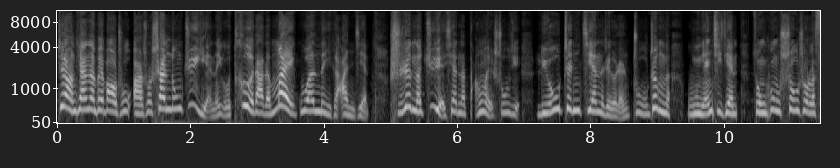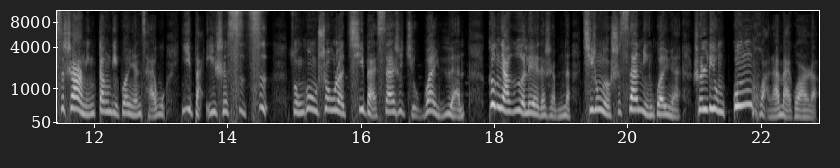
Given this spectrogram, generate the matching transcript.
这两天呢，被爆出啊，说山东巨野呢有个特大的卖官的一个案件。时任呢巨野县的党委书记刘真坚的这个人，主政呢五年期间，总共收受了四十二名当地官员财物一百一十四次，总共收了七百三十九万余元。更加恶劣的什么呢？其中有十三名官员是利用公款来买官的，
